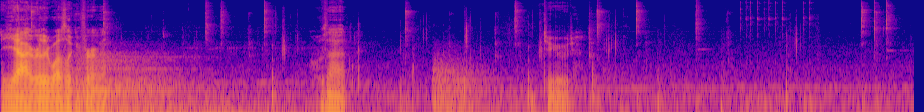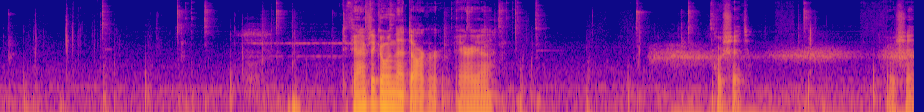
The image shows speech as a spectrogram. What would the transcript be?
Yeah, I really was looking for Evan. What was that? Dude. I have to go in that darker area? Oh shit. Oh shit.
